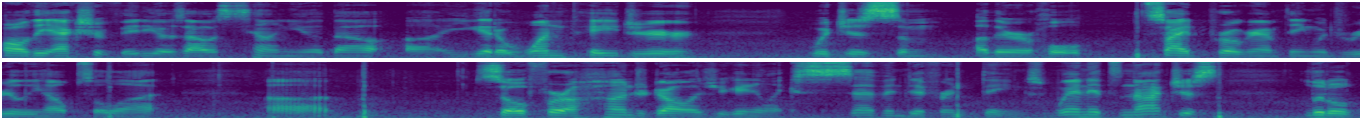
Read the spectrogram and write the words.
all the extra videos I was telling you about. Uh, you get a one pager, which is some other whole side program thing, which really helps a lot. Uh, so for a hundred dollars, you're getting like seven different things. When it's not just little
